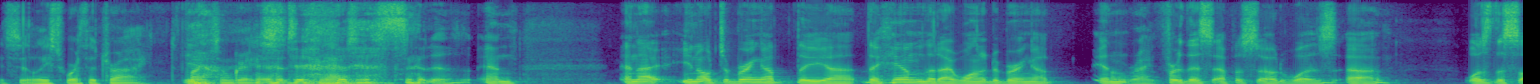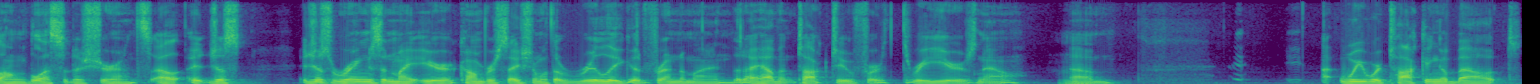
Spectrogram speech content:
it's at least worth a try to find Yeah, some grace. It is, Yeah. it is. It is. And and I, you know, to bring up the uh, the hymn that I wanted to bring up in Oh, right. for this episode was uh, was the song "Blessed Assurance." i it just it just rings in my ear. A conversation with a really good friend of mine that I haven't talked to for three years now. Um, we were talking about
